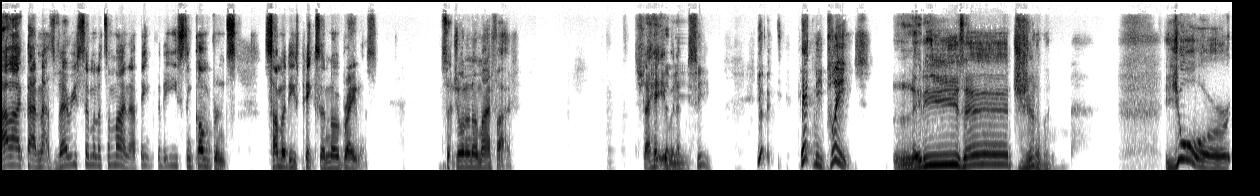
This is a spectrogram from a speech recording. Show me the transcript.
I like that. And that's very similar to mine. I think for the Eastern Conference, some of these picks are no brainers. So, do you want to know my five? Should I hit you Let with me it? see. You, hit me, please. Ladies and gentlemen, your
